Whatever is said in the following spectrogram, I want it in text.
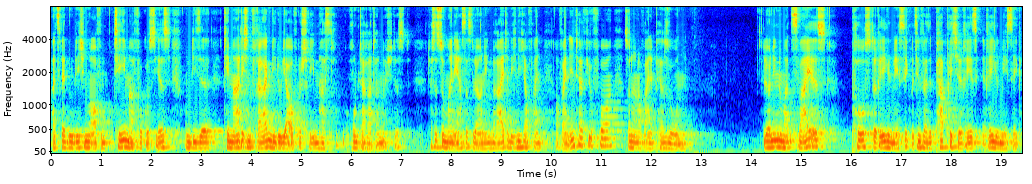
als wenn du dich nur auf ein Thema fokussierst und diese thematischen Fragen, die du dir aufgeschrieben hast, runterrattern möchtest. Das ist so mein erstes Learning. Bereite dich nicht auf ein, auf ein Interview vor, sondern auf eine Person. Learning Nummer zwei ist, poste regelmäßig bzw. publische regelmäßig.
